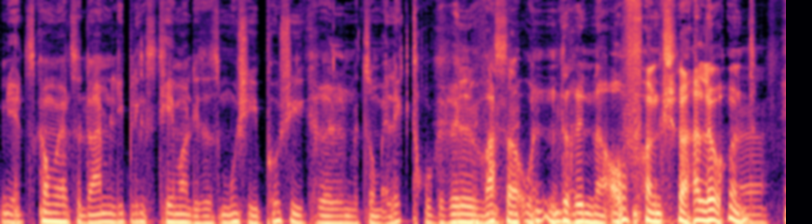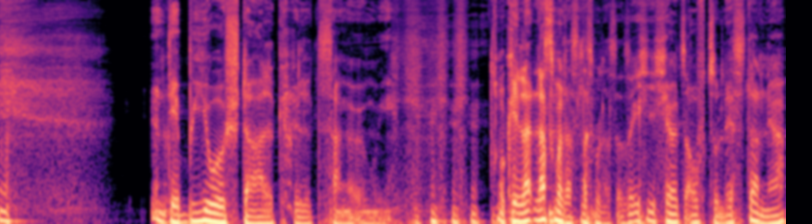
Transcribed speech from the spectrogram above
Jetzt kommen wir zu deinem Lieblingsthema, dieses Muschi-Puschi-Grillen mit so einem Elektrogrill, Wasser unten drin, eine Auffangschale und. Der Bio-Stahl-Grillzange irgendwie. Okay, la lassen wir das, lassen wir das. Also ich, ich höre jetzt auf zu lästern, ja.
